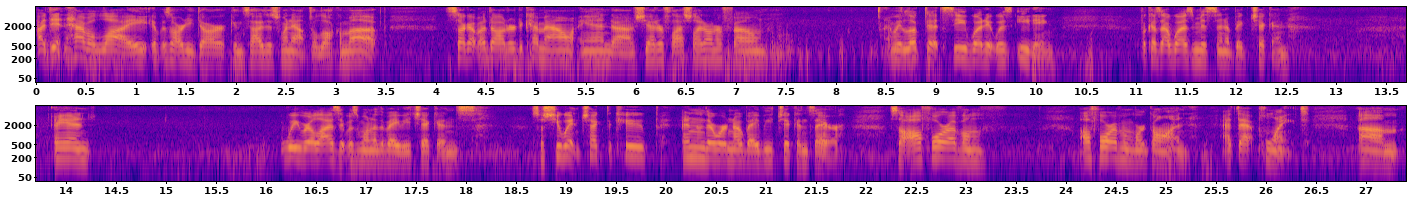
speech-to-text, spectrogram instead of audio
I didn't have a light. It was already dark, and so I just went out to lock them up. So I got my daughter to come out, and uh, she had her flashlight on her phone, and we looked at see what it was eating, because I was missing a big chicken. And we realized it was one of the baby chickens. So she went and checked the coop, and there were no baby chickens there. So all four of them, all four of them were gone at that point. Um,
